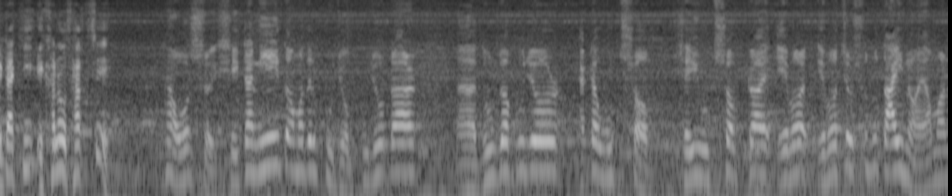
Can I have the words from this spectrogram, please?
এটা কি এখানেও থাকছে? হ্যাঁ অবশ্যই। সেটা নিয়েই তো আমাদের পুজো। পুজোটার দুর্গা পুজোর একটা উৎসব। সেই উৎসবটা এবার এবছর শুধু তাই নয় আমার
